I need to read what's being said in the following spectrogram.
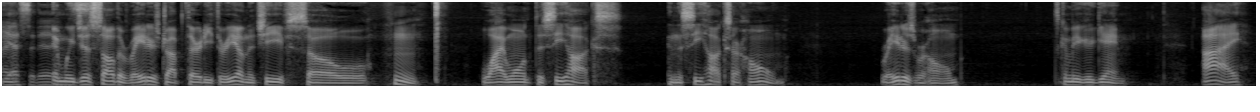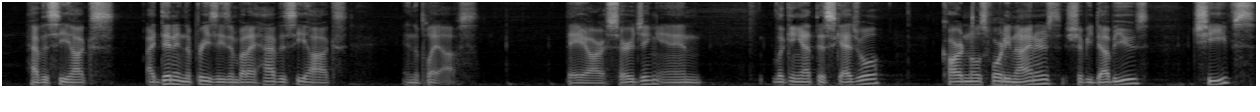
Yes, it is. And we just saw the Raiders drop 33 on the Chiefs. So, hmm, why won't the Seahawks? And the Seahawks are home. Raiders were home. It's going to be a good game. I have the Seahawks. I did in the preseason, but I have the Seahawks in the playoffs. They are surging, and looking at this schedule, Cardinals, 49ers should be W's. Chiefs,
